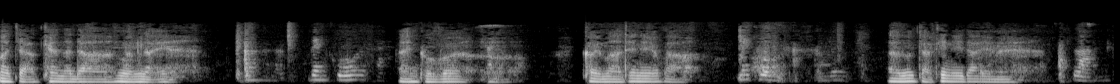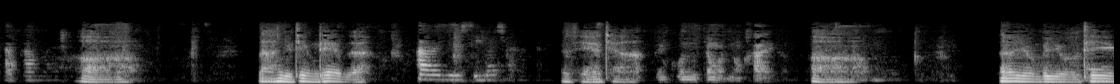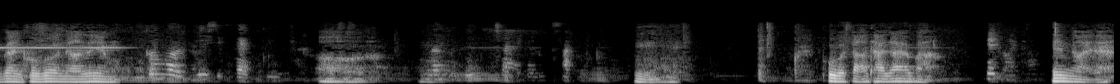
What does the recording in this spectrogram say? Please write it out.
มาจากแคนาดาเมืองไหนแวนคูเวอร์ค่ะแวนคูเวอร์เคยมาที่นี่หรือเปล่า ไม่เคยค่ะครั้งแรกแล้วรู้จักที่นี่ได้ยังไงหลานค่ะพามาอ๋อร้านอยู่ที่กรุงเทพเหรออ่าอยู่ศรีราชาอยู่ศรีราชา เป็นคนจังหวัดหนองคายครับอ๋อแล้วอยู่ไปอยู่ที่แวนคูเวอร์นานหรือยัง ก็ยี่สิบแปดปีอ๋อนั่นลูกชายกับลูกสาวอืม พูดภาษาไทยได้ปะนิดหน่อยครับนิดหน่อยนะ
